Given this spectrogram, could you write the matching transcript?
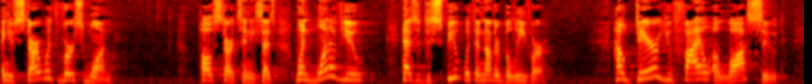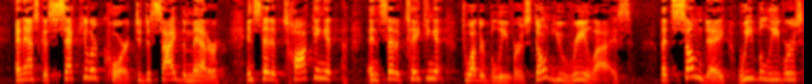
and you start with verse 1, Paul starts in, he says, When one of you has a dispute with another believer, how dare you file a lawsuit and ask a secular court to decide the matter instead of talking it instead of taking it to other believers. Don't you realize that someday we believers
